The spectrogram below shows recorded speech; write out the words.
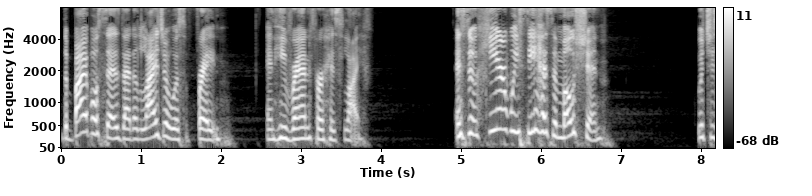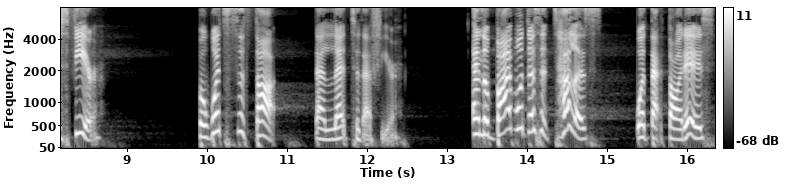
the Bible says that Elijah was afraid and he ran for his life. And so here we see his emotion, which is fear. But what's the thought that led to that fear? And the Bible doesn't tell us what that thought is,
